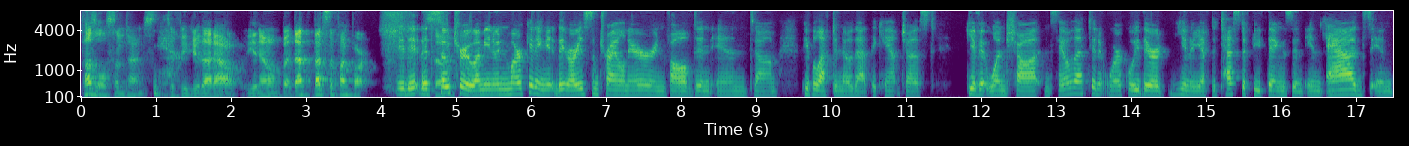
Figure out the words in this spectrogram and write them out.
puzzle sometimes yeah. to figure that out you know but that that's the fun part it, it that's so. so. true i mean in marketing it, there is some trial and error involved and and um, people have to know that they can't just give it one shot and say oh that didn't work well there you know you have to test a few things in in ads in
